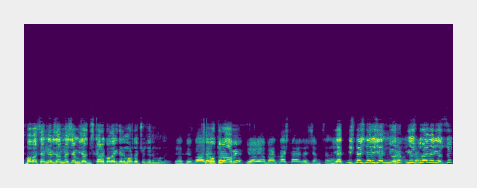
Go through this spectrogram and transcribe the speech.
Baba seninle biz anlaşamayacağız. Biz karakola gidelim orada çözelim olayı. Yok yok abi. Sen otur abi. Yok yok ben kaç para vereceğim sana? 75 vereceğim diyorum. Tamam, 100 sen- lira veriyorsun.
